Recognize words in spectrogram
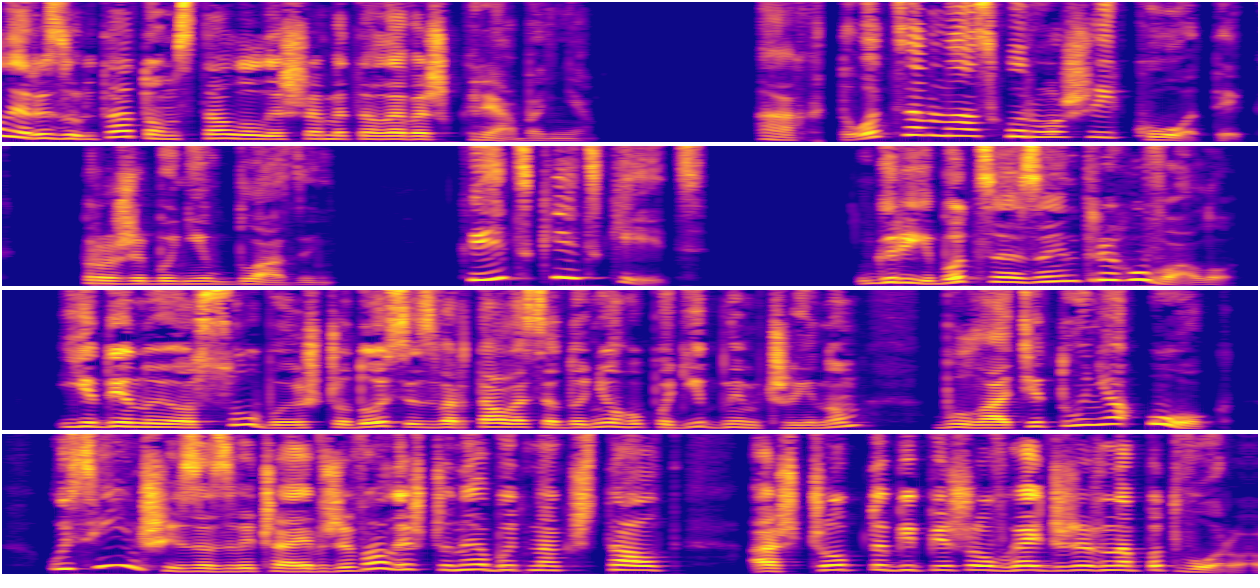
але результатом стало лише металеве шкрябання. А хто це в нас хороший котик? прожибонів блазень. Киць, киць, киць. Грібо це заінтригувало. Єдиною особою, що досі зверталася до нього подібним чином, була тітуня ок. Усі інші зазвичай вживали щонебудь на кшталт, а щоб тобі пішов геть жирна потворо.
